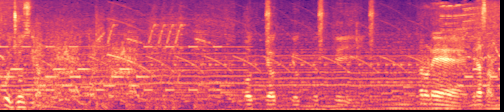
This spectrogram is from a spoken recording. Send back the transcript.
すごい上手になる。オッケーオッケーオッケーオッケー。あのね皆さんね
